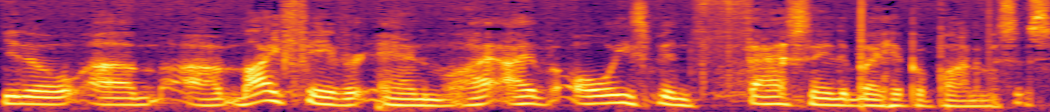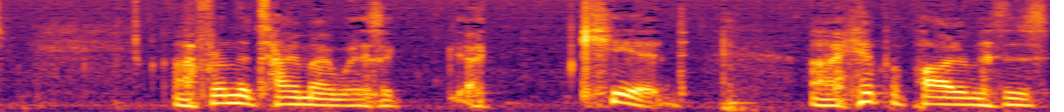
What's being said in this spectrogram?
You know, um, uh, my favorite animal, I, I've always been fascinated by hippopotamuses. Uh, from the time I was a, a kid, uh, hippopotamuses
